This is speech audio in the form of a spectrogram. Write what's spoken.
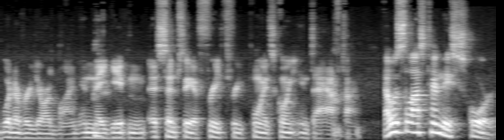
whatever yard line, and they gave him essentially a free three points going into halftime. That was the last time they scored.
